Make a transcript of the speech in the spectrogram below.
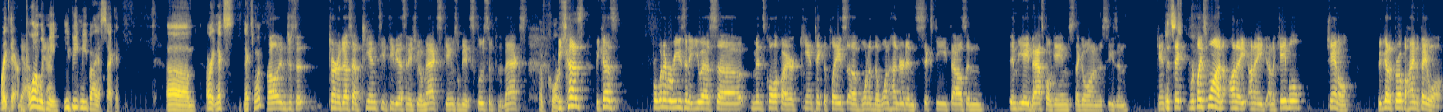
right there, Yeah. along with Yeah. me. He beat me by a second. Um, all right, next next one. Well, and just a, Turner does have TNT, TBS, and HBO Max. Games will be exclusive to the Max Of course. because because for whatever reason, a U.S. Uh, men's qualifier can't take the place of one of the 160,000 NBA basketball games that go on in the season. Can't just It's- take replace one on a on a on a cable channel. We've got to throw it behind the paywall.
